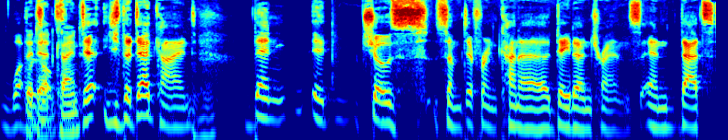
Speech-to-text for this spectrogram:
what The dead kind? in de- the dead kind, then it shows some different kind of data and trends. And that's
